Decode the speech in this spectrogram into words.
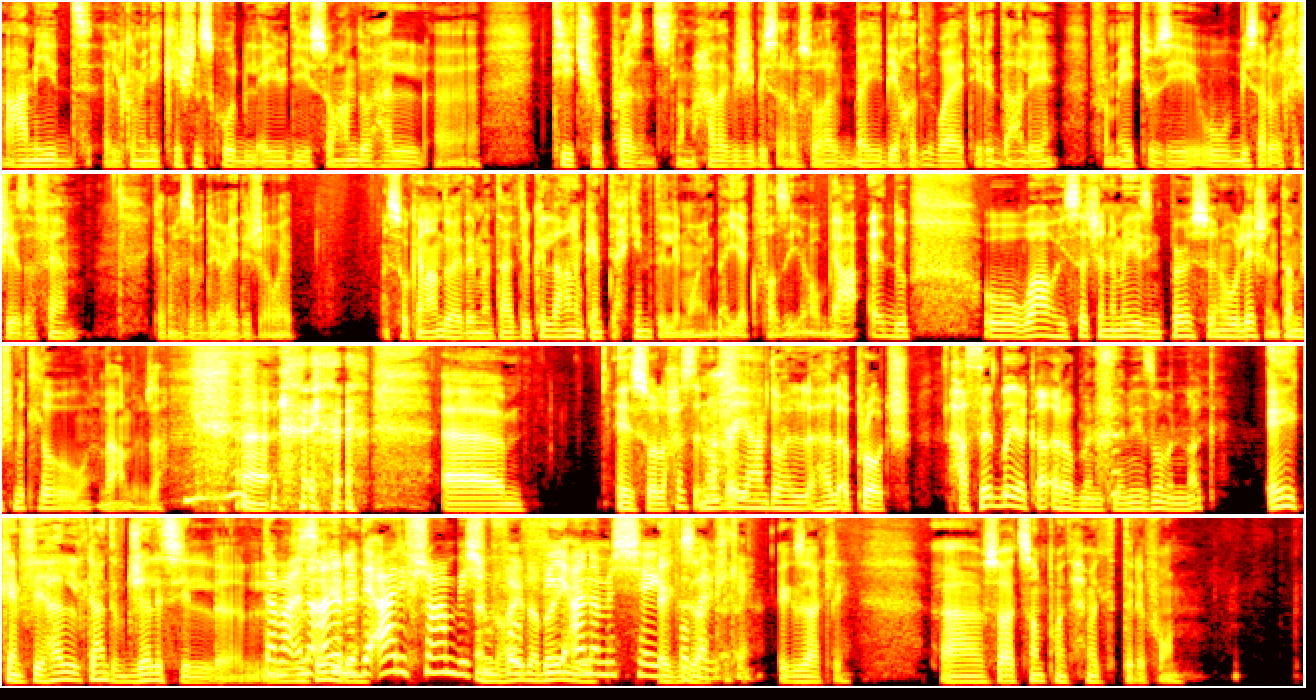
عميد ال communication school بال AUD so عنده هال teacher presence لما حدا بيجي بيسأله سؤال بي بياخذ الوقت يرد عليه from A to Z وبيسأله آخر شيء إذا فهم كمان إذا بده يعيد الجواب. so كان عنده هيدي ال mentality وكل العالم كانت تحكي لي تقول لي معين بيك فظيع وبيعقد وواو هي such an amazing person وليش أنت مش مثله؟ لا عم بمزح. آه. إيه so لاحظت إنه بي عنده هال هال approach حسيت بيك أقرب من تلاميذه منك؟ إيه كان في هال kind of jealousy طبعا إنه أنا بدي أعرف شو عم بيشوفوا بيي. أنا مش شايفه Exactly. بلكي. exactly so at some point حملت التليفون.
